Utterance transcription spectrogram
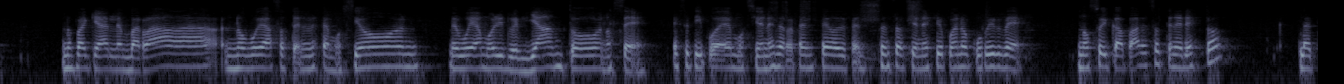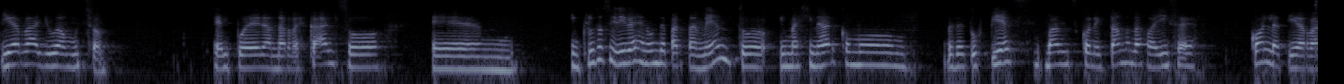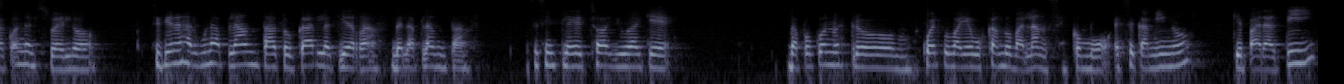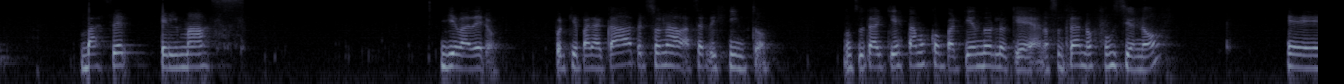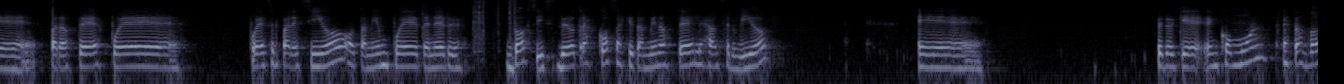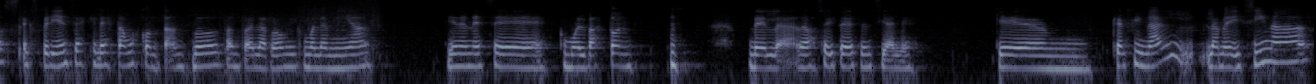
nos va a quedar la embarrada, no voy a sostener esta emoción, me voy a morir del llanto, no sé, ese tipo de emociones de repente o de sensaciones que pueden ocurrir de no soy capaz de sostener esto, la tierra ayuda mucho. El poder andar descalzo, em, incluso si vives en un departamento, imaginar cómo desde tus pies van conectando las raíces con la tierra, con el suelo. Si tienes alguna planta, tocar la tierra de la planta. Ese simple hecho ayuda a que de a poco nuestro cuerpo vaya buscando balance, como ese camino que para ti va a ser el más llevadero, porque para cada persona va a ser distinto. Nosotros aquí estamos compartiendo lo que a nosotras nos funcionó eh, para ustedes puede, puede ser parecido o también puede tener dosis de otras cosas que también a ustedes les han servido. Eh, pero que en común estas dos experiencias que les estamos contando, tanto a la Romy como a la mía, tienen ese como el bastón de, de los aceites esenciales. Que, que al final la medicina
